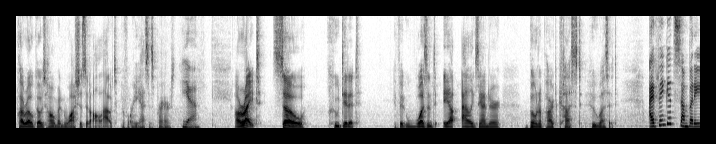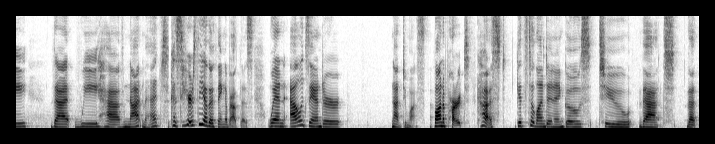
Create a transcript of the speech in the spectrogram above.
Poirot goes home and washes it all out before he has his prayers. yeah. All right. So, who did it? If it wasn't A- Alexander Bonaparte Cust, who was it? I think it's somebody that we have not met. Because here's the other thing about this. When Alexander, not Dumas, Bonaparte Cust gets to London and goes to that, that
